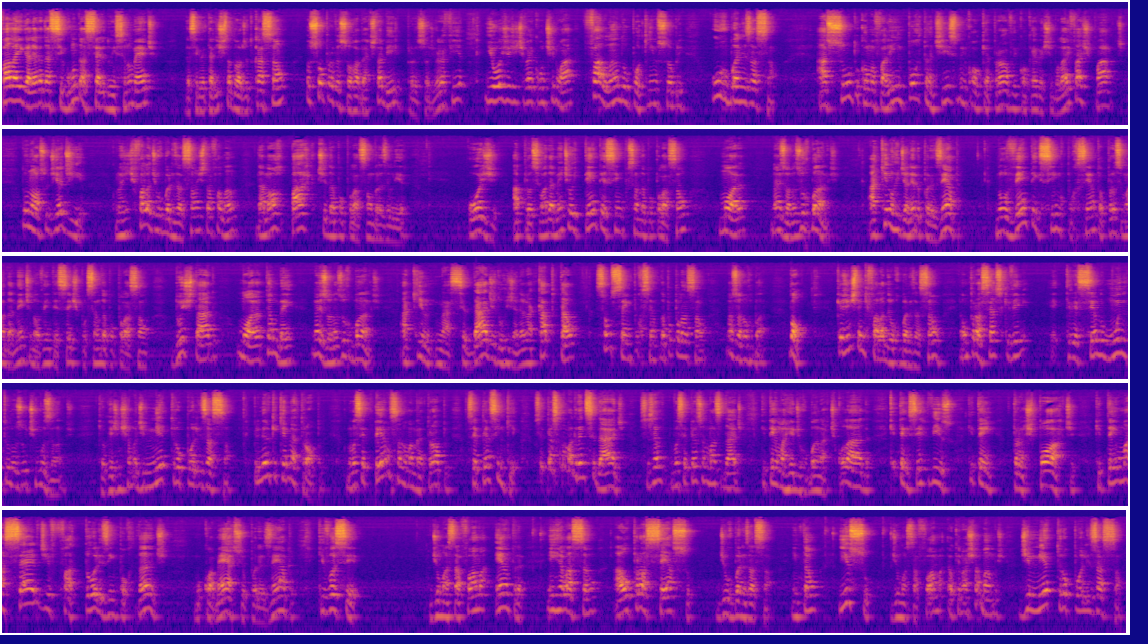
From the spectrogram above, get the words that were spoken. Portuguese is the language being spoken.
Fala aí, galera, da segunda série do ensino médio, da Secretaria Estadual de Educação. Eu sou o professor Roberto Stabile, professor de Geografia, e hoje a gente vai continuar falando um pouquinho sobre urbanização. Assunto, como eu falei, importantíssimo em qualquer prova, em qualquer vestibular e faz parte do nosso dia a dia. Quando a gente fala de urbanização, a gente está falando da maior parte da população brasileira. Hoje, aproximadamente 85% da população mora nas zonas urbanas. Aqui no Rio de Janeiro, por exemplo, 95%, aproximadamente 96% da população do estado mora também nas zonas urbanas. Aqui na cidade do Rio de Janeiro, na capital, são 100% da população na zona urbana. Bom, o que a gente tem que falar da urbanização é um processo que vem eh, crescendo muito nos últimos anos, que é o que a gente chama de metropolização. Primeiro, o que é metrópole? Quando você pensa numa metrópole, você pensa em quê? Você pensa numa grande cidade. Você pensa numa cidade que tem uma rede urbana articulada, que tem serviço, que tem transporte, que tem uma série de fatores importantes, no comércio, por exemplo, que você, de uma certa forma, entra em relação ao processo de urbanização. Então, isso, de uma certa forma, é o que nós chamamos de metropolização.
